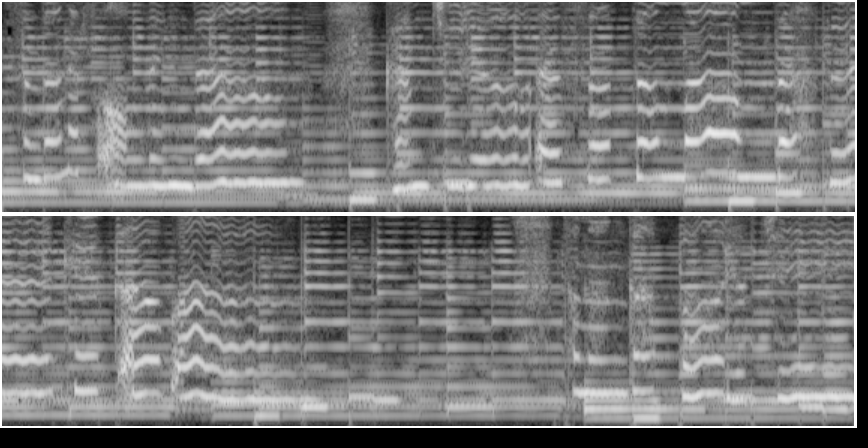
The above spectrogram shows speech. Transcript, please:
순간에 falling down 감추려 애썼던 마음 다 들킬까봐 도망가 버렸지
